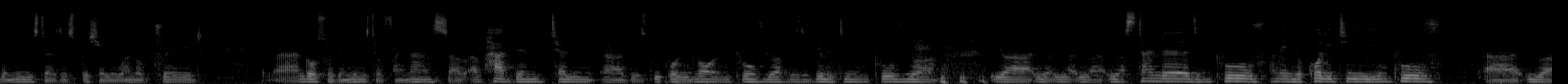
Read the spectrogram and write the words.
the ministers, especially one of trade, and also the Minister of Finance. I've, I've had them telling uh, these people, you know, improve your visibility, improve your, your, your, your, your, your standards, improve, I mean, your quality, improve uh, your,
